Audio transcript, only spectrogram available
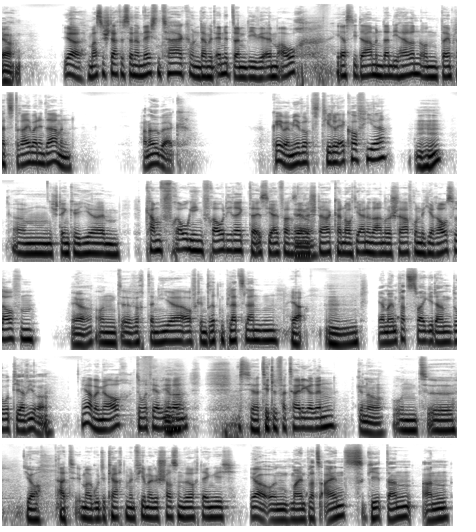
Ja. Ja, Massenstart ist dann am nächsten Tag und damit endet dann die WM auch. Erst die Damen, dann die Herren und dein Platz 3 bei den Damen. Hanna Öberg. Okay, bei mir wird es Tiril Eckhoff hier. Mhm. Ähm, ich denke hier im Kampf Frau gegen Frau direkt, da ist sie einfach sehr, ja. sehr stark, kann auch die eine oder andere Strafrunde hier rauslaufen. Ja. Und äh, wird dann hier auf dem dritten Platz landen. Ja. Mhm. Ja, mein Platz 2 geht an Dorothea Viera. Ja, bei mir auch. Dorothea Viera mhm. ist ja Titelverteidigerin. Genau. Und äh, ja, hat immer gute Karten, wenn viermal geschossen wird, denke ich. Ja, und mein Platz 1 geht dann an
